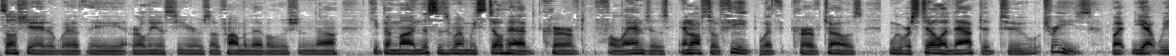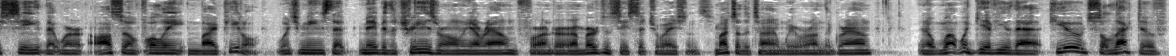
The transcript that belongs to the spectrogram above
associated with the earliest years of hominid evolution. Now, keep in mind, this is when we still had curved phalanges and also feet with curved toes. We were still adapted to trees, but yet we see that we're also fully bipedal, which means that maybe the trees are only around for under emergency situations. Much of the time we were on the ground. You know, what would give you that huge selective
